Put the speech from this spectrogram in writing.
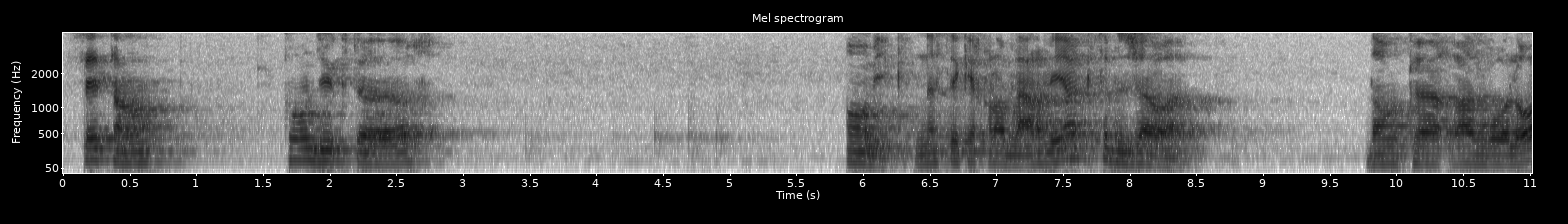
c'est un conducteur ohmique الناس اللي كيقراو بالعربية كتب الجواب. donc غنقولوا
